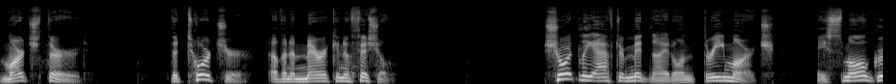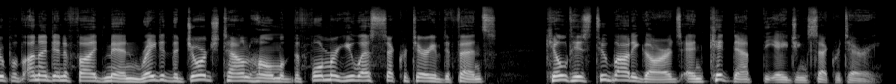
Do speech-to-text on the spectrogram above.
March 3rd The torture of an American official. Shortly after midnight on 3 March, a small group of unidentified men raided the Georgetown home of the former U.S. Secretary of Defense, killed his two bodyguards, and kidnapped the aging secretary.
